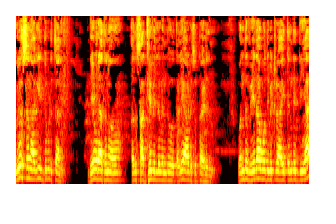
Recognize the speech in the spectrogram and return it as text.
ಗೃಹಸ್ಥನಾಗಿ ಇದ್ದು ಬಿಡುತ್ತಾನೆ ದೇವರಾತನು ಅದು ಸಾಧ್ಯವಿಲ್ಲವೆಂದು ತಲೆ ಆಡಿಸುತ್ತಾ ಹೇಳಿದನು. ಒಂದು ವೇದ ಓದಿಬಿಟ್ರೆ ಆಯ್ತಂದಿದ್ದೀಯಾ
